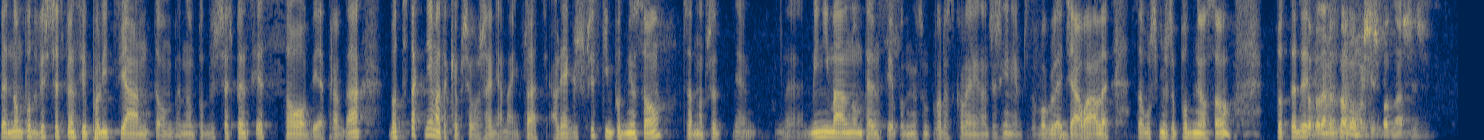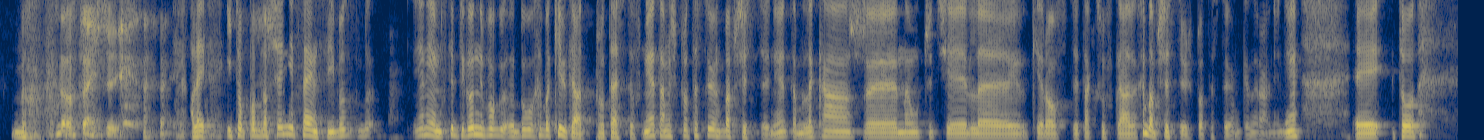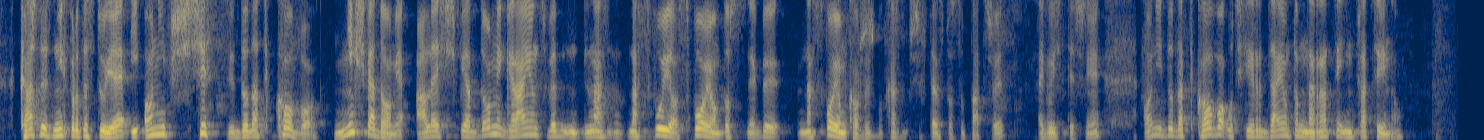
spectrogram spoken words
Będą podwyższać pensje policjantom, będą podwyższać pensje sobie, prawda? Bo to tak nie ma takiego przełożenia na inflację, ale jak już wszystkim podniosą, co na przykład, nie wiem, minimalną pensję podniosą po raz kolejny, chociaż ja nie wiem, czy to w ogóle działa, ale załóżmy, że podniosą, to wtedy... To potem znowu musisz podnosić. No. Coraz częściej. Ale i to podnoszenie pensji, bo, bo, ja nie wiem, w tym tygodniu było chyba kilka protestów, nie? Tam już protestują chyba wszyscy, nie? Tam lekarze, nauczyciele, kierowcy, taksówkarze, chyba wszyscy już protestują generalnie, nie? E, to każdy z nich protestuje i oni wszyscy dodatkowo, nieświadomie, ale świadomie grając na, na swój, swoją, jakby na swoją korzyść, bo każdy w ten sposób patrzy, egoistycznie, oni dodatkowo utwierdzają tą narrację inflacyjną.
